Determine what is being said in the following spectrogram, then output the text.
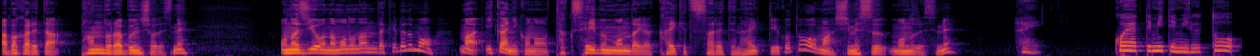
暴かれたパンドラ文書ですね。同じようなものなんだけれども、まあ、いかにこのタクスヘイブン問題が解決されてないっていうことを、まあ、示すものですね。はい。こうやって見てみると、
